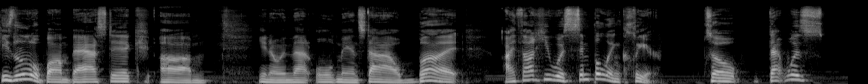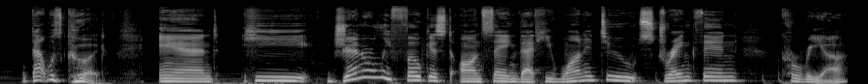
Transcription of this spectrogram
he's a little bombastic, um, you know, in that old man style, but I thought he was simple and clear. So that was that was good. And he generally focused on saying that he wanted to strengthen Korea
